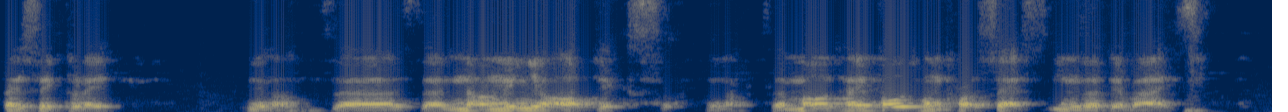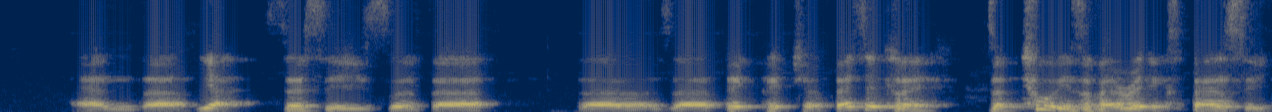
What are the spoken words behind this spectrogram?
Basically, you know, the, the nonlinear optics, you know, the multi-photon process in the device. And uh, yeah, this is the, the, the big picture. Basically, the tool is very expensive.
